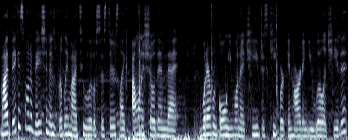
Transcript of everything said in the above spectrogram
My biggest motivation is really my two little sisters. Like I want to show them that whatever goal you want to achieve, just keep working hard and you will achieve it.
